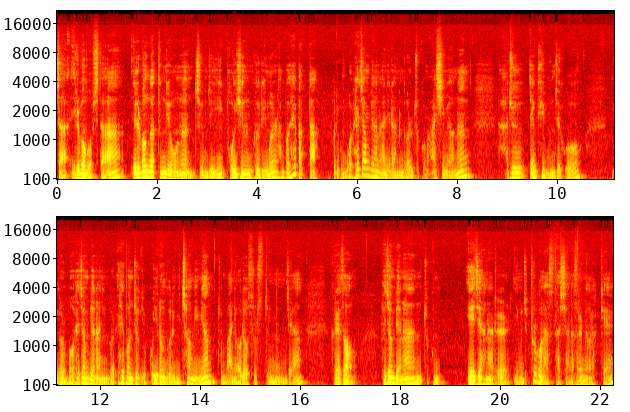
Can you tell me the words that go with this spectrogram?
자, 1번 봅시다. 1번 같은 경우는 지금 이제 이 보이시는 그림을 한번 해봤다. 그리고 뭐 회전 변환이라는 걸 조금 아시면은 아주 땡큐 문제고 이걸 뭐 회전 변환인 걸 해본 적이 없고 이런 그림이 처음이면 좀 많이 어려웠을 수도 있는 문제야. 그래서 회전 변환 조금 예제 하나를 이 문제 풀고 나서 다시 하나 설명을 할게.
